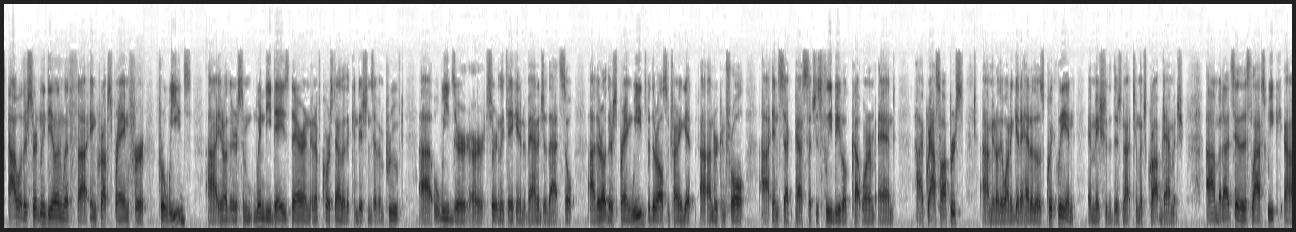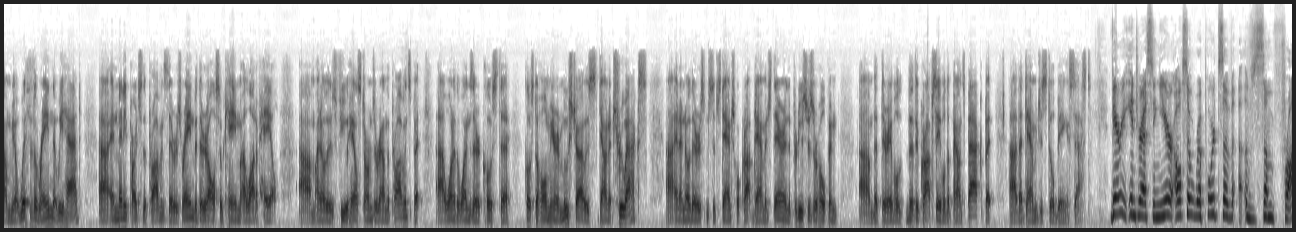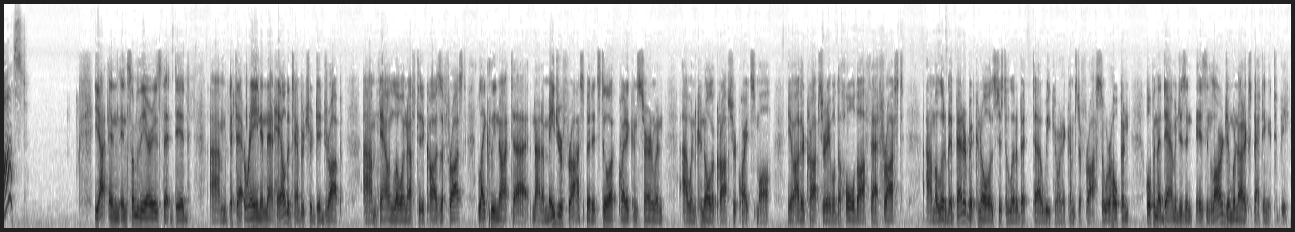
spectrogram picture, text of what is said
Uh, well, they're certainly dealing with uh, in-crop spraying for, for weeds. Uh, you know, there's some windy days there, and, and, of course, now that the conditions have improved, uh, weeds are, are certainly taking advantage of that. So uh, they're out there spraying weeds, but they're also trying to get uh, under control uh, insect pests such as flea beetle, cutworm, and uh, grasshoppers. Um, you know, they want to get ahead of those quickly and, and make sure that there's not too much crop damage. Um, but I'd say this last week, um, you know, with the rain that we had, uh, in many parts of the province there was rain, but there also came a lot of hail. Um, I know there's a few hailstorms around the province, but uh, one of the ones that are close to close to home here in Moose Jaw, was down at Truax, uh, and I know there's some substantial crop damage there, and the producers are hoping um, that they're able that the crop's able to bounce back, but uh, that damage is still being assessed very interesting year. Also, reports of, of some frost. Yeah, and in some of the areas that did um, get that rain and that hail, the temperature did drop um, down low enough to cause a frost. Likely not uh, not a major frost, but it's still a, quite a concern when uh, when canola crops are quite small. You know, other crops are able to hold off that frost um, a little bit better, but canola is just a little bit uh, weaker when it comes to frost. So we're hoping hoping that damage isn't isn't large, and we're not expecting it to be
